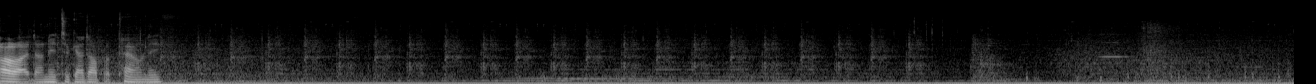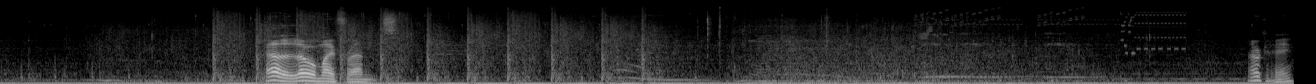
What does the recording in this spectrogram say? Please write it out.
Alright, I need to get up apparently. Hello, my friends. Okay,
